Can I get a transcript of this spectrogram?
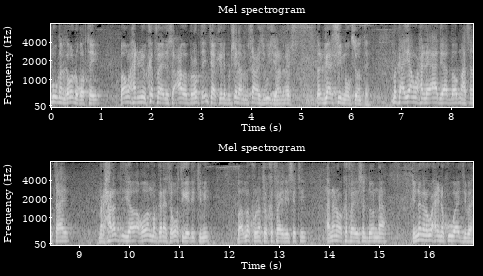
buuggan gabadhu qortay. Baan waxaan inuu ka faa'iidayso caawa bal horta intaa kale bulshada masaxa isugu jiraan meesha bal gaarsii ma ogsoontahay marka ayaan waxaan leeyahay aad iyo aad baa u mahadsan tahay. Marxalad iyo aqoon magaranaysa waqtigeedii timi. Baad la kulantay oo ka faa'iidaysatay. Annana waa ka faa'idaysan doonnaa. Innagana waxayna ku waajiba.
